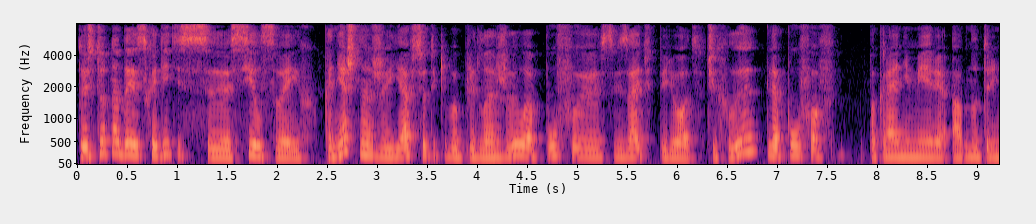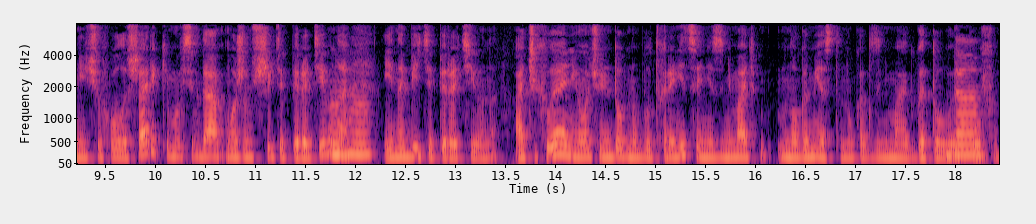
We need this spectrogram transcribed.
То есть тут надо исходить из э, сил своих. Конечно же, я все-таки бы предложила пуфы связать вперед. Чехлы для пуфов по крайней мере, а внутренние чехолы шарики мы всегда можем сшить оперативно uh-huh. и набить оперативно. А чехлы, они очень удобно будут храниться и не занимать много места, ну, как занимают готовые да. пуфы.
